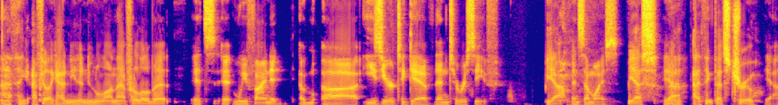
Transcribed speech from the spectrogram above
I think I feel like I need a noodle on that for a little bit. It's it, we find it um, uh, easier to give than to receive Yeah. in some ways. Yes. Yeah. I, I think that's true. Yeah,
